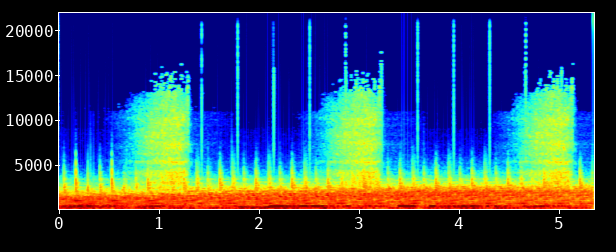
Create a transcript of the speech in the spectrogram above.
you.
